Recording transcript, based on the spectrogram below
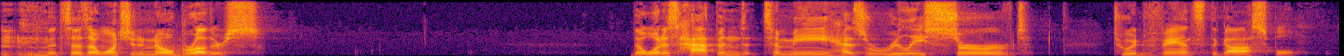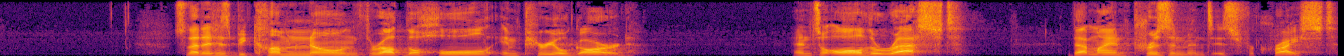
it says, I want you to know, brothers, that what has happened to me has really served to advance the gospel, so that it has become known throughout the whole imperial guard and to all the rest that my imprisonment is for Christ.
